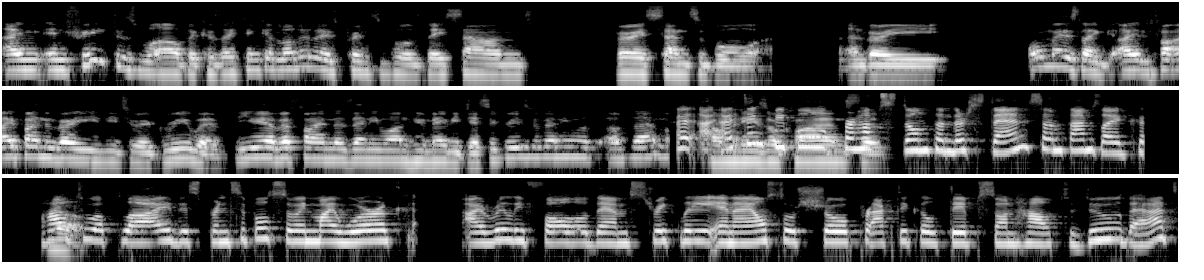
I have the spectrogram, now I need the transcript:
I'm intrigued as well because I think a lot of those principles they sound very sensible and very almost like I I find them very easy to agree with. Do you ever find there's anyone who maybe disagrees with any of them? I, I think people perhaps that... don't understand sometimes like how to apply these principles. So in my work, I really follow them strictly and I also show practical tips on how to do that.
